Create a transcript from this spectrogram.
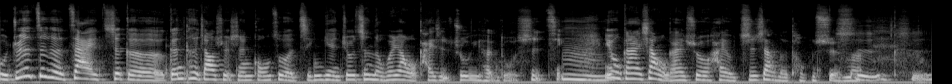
我觉得这个在这个跟特教学生工作的经验，就真的会让我开始注意很多事情。嗯，因为我刚才像我刚才说，还有知上的同学嘛，是是，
